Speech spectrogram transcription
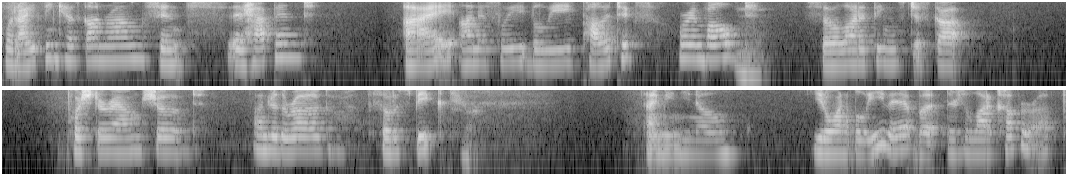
What I think has gone wrong since it happened, I honestly believe politics were involved. Mm-hmm. So a lot of things just got pushed around, shoved under the rug, so to speak. I mean, you know, you don't want to believe it, but there's a lot of cover up.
